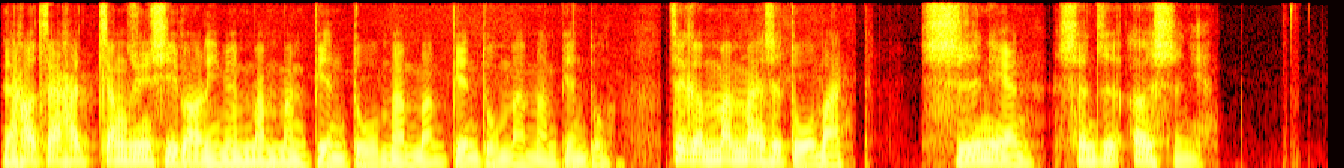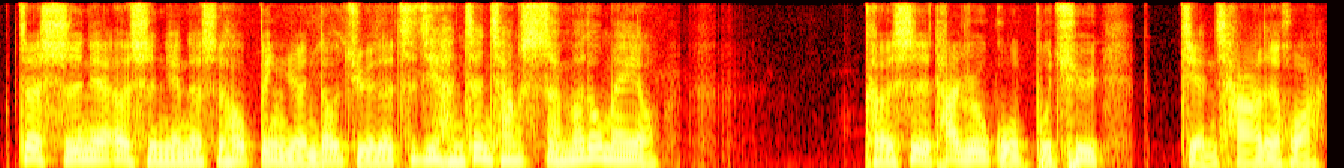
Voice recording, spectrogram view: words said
然后在他将军细胞里面慢慢变多，慢慢变多，慢慢变多。这个慢慢是多慢？十年甚至二十年。这十年二十年的时候，病人都觉得自己很正常，什么都没有。可是他如果不去检查的话，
